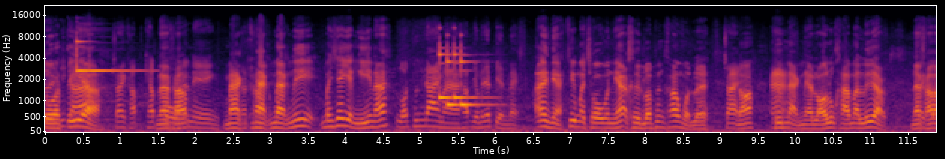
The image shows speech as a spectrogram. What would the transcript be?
ยตัวพี่เตี้ย การใช่ครับแคปโซนะครับนั่นเองแม็กนะครับแม็กแม็กนี่ไม่ใช่อย่างนี้นะรถเพิ่งได้มาครับ ยังไม่ได้เปลี่ยนแม็ก ไอ้เนี่ยที่มาโชว์วันเนี้ยคือรถเพิ่งเข้าหมดเลยใช่เนาะอะคือแม็กเนี่ยรอลูกค้ามาเลือกนะครับ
